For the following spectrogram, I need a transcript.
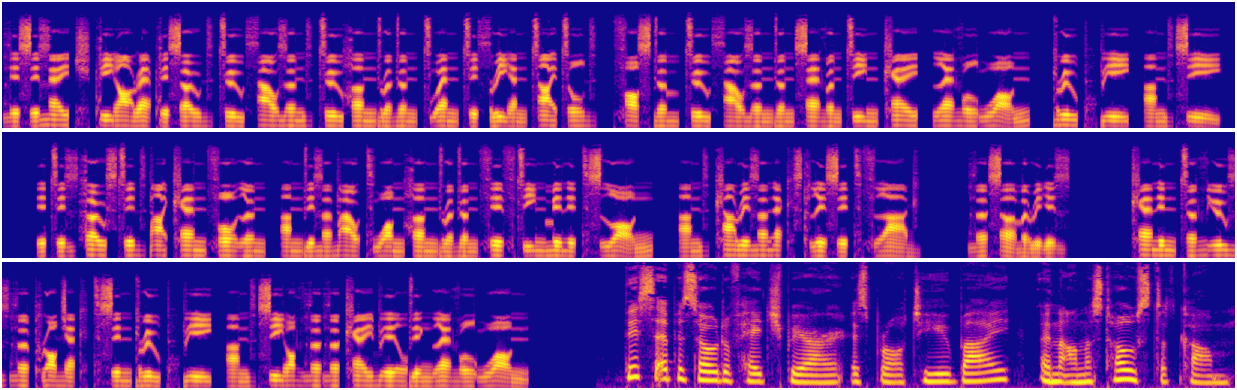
This is HPR episode 2223 entitled FOSDEM 2017K Level 1, Group B and C. It is hosted by Ken Fallon and is about 115 minutes long and carries an explicit flag. The summary is Ken interviews the projects in Group B and C of the, the K Building Level 1. This episode of HPR is brought to you by anhonesthost.com.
